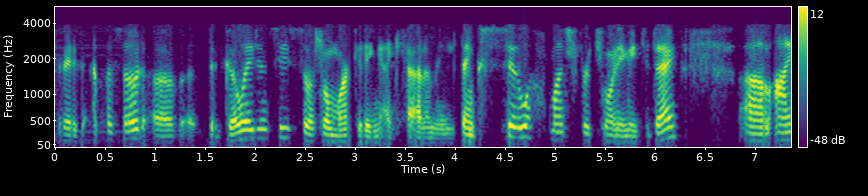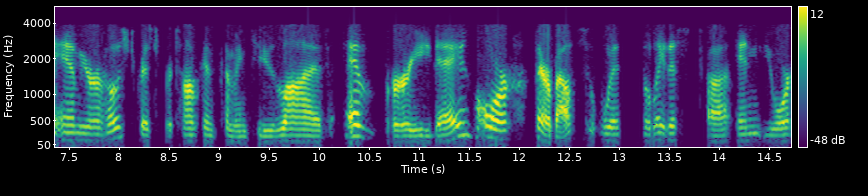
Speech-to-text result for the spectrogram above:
Today's episode of the Go Agency Social Marketing Academy. Thanks so much for joining me today. Um, I am your host, Christopher Tompkins, coming to you live every day or thereabouts with the latest uh, in your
